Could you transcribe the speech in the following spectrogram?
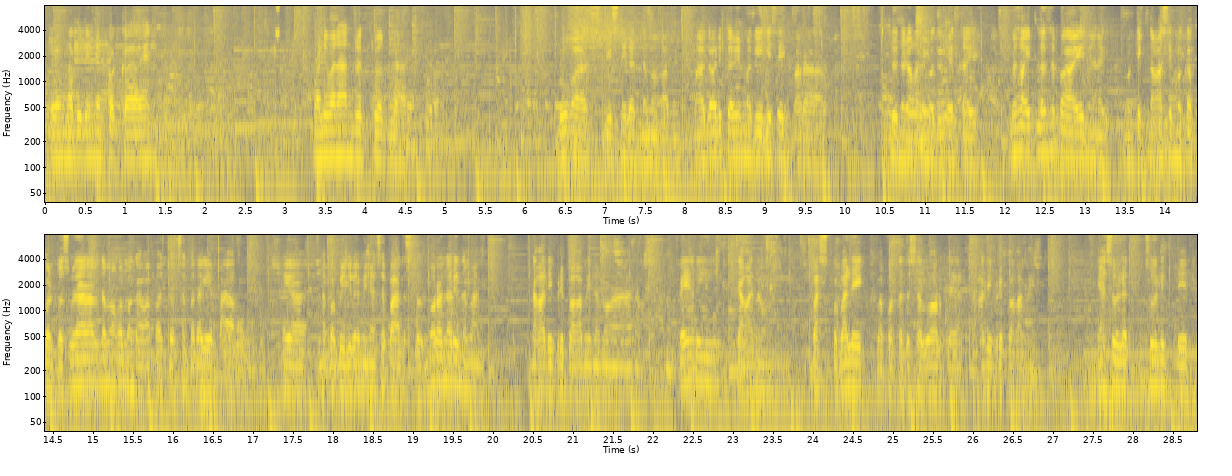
Ito yung nabili niyang pagkain. Mali 112 lahat. Bukas, Disneyland naman kami. Maaga ulit kami magigising para doon na lang kami mag-ientay. Masakit lang sa bahay na muntik na kasi magkapaltos. Wala nararamdaman ko magkakapaltos sa talaga yung paa ko. Kaya napabili kami ng sapatos doon. Mura na rin naman. Nakalibre pa kami ng mga ano, ng ferry, tsaka ng bus pabalik, papunta doon sa border. Nakalibre pa kami. Kaya sulit, sulit din.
